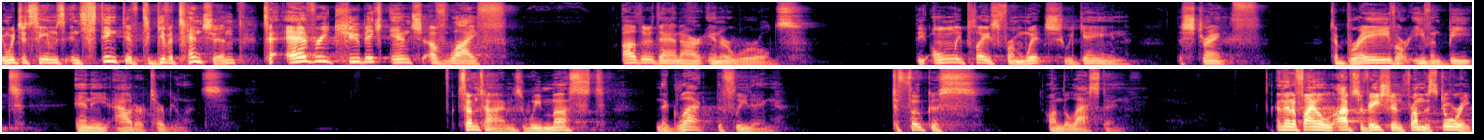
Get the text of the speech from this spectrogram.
in which it seems instinctive to give attention to every cubic inch of life other than our inner worlds, the only place from which we gain the strength to brave or even beat any outer turbulence. Sometimes we must neglect the fleeting to focus on the lasting. And then a final observation from the story.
